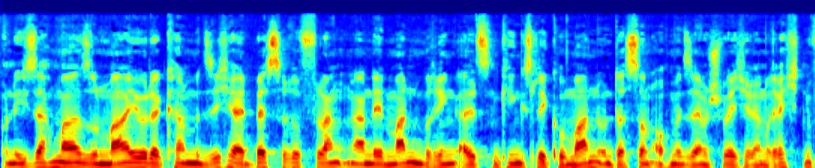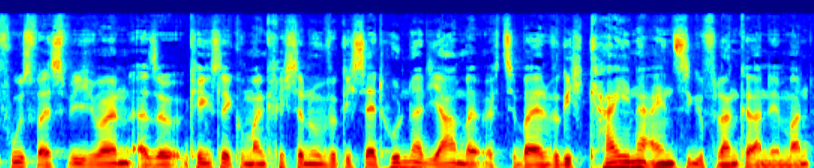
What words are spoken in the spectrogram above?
Und ich sag mal, so ein Mario, der kann mit Sicherheit bessere Flanken an den Mann bringen als ein Kingsley Coman und das dann auch mit seinem schwächeren rechten Fuß, weißt du, wie ich meine? Also Kingsley Coman kriegt ja nun wirklich seit 100 Jahren beim FC Bayern wirklich keine einzige Flanke an den Mann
